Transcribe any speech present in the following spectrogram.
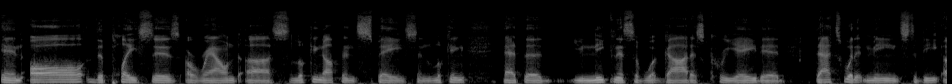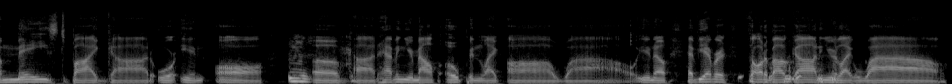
in all the places around us, looking up in space and looking at the uniqueness of what God has created. That's what it means to be amazed by God or in awe Mm. of God. Having your mouth open, like, oh, wow. You know, have you ever thought about God and you're like, wow?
